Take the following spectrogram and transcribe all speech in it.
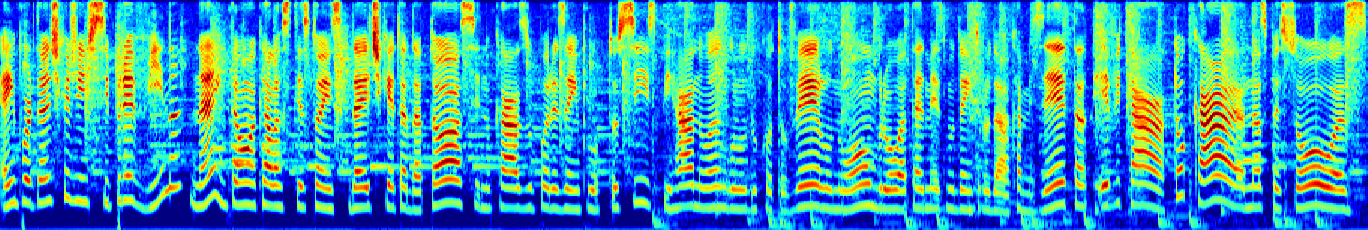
É importante que a gente se previna, né? Então, aquelas questões da etiqueta da tosse, no caso, por exemplo, tossir, espirrar no ângulo do cotovelo, no ombro ou até mesmo dentro da camiseta. Evitar tocar nas pessoas,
